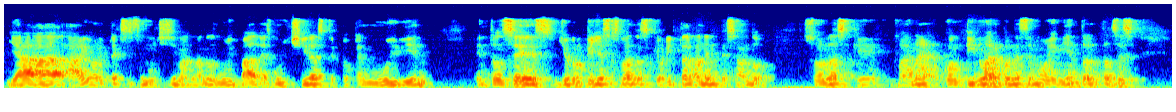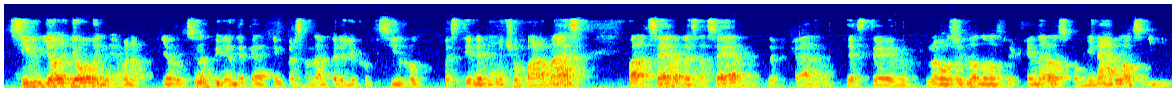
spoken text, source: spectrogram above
Ya hay, ahorita existen muchísimas bandas muy padres, muy chidas, que tocan muy bien. Entonces, yo creo que ya esas bandas que ahorita van empezando son las que van a continuar con ese movimiento. Entonces, sí, yo, yo, bueno, yo creo que es una opinión de cada quien personal, pero yo creo que sí, rock pues tiene mucho para más para hacer, deshacer, crear este, nuevos ritmos, nuevos géneros, combinarlos y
